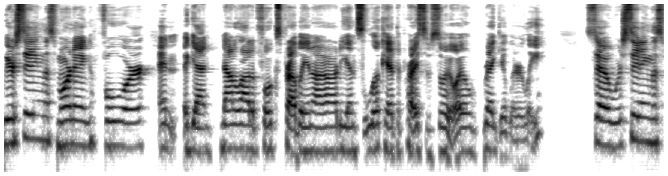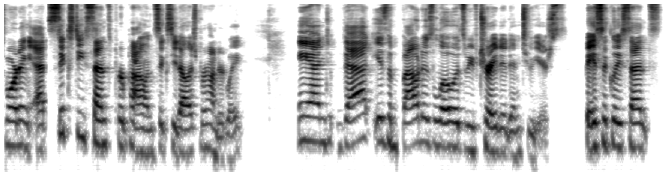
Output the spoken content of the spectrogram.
we are sitting this morning for, and again, not a lot of folks probably in our audience look at the price of soy oil regularly. So we're sitting this morning at 60 cents per pound, $60 per hundredweight. And that is about as low as we've traded in two years. Basically, since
